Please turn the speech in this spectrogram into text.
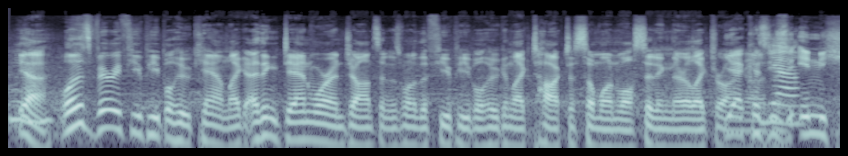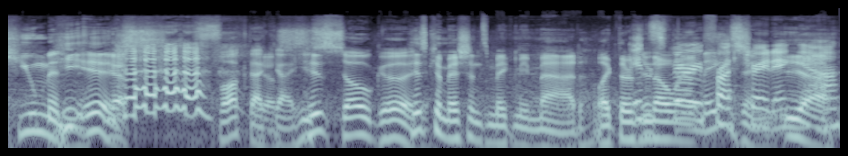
Yeah. know. Well, there's very few people who can. Like, I think Dan Warren Johnson is one of the few people who can like talk to someone while sitting there like drawing. Yeah, because he's Yeah. inhuman. he is. Yes. Fuck that Yes. guy. He's His- so good. His commissions make me mad. Like, there's it's no very way. Amazing. frustrating. Yeah.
